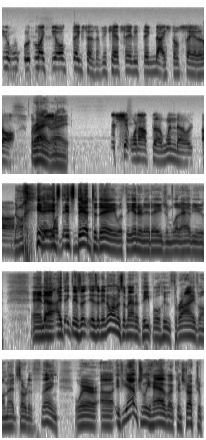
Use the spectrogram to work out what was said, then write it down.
You know, like the old thing says, if you can't say anything nice, don't say it at all. But Right. shit Right. That shit went out the window. Uh, No, it's it's dead today with the internet age and what have you. And uh, I think there's a, there's an enormous amount of people who thrive on that sort of thing. Where uh, if you actually have a constructive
